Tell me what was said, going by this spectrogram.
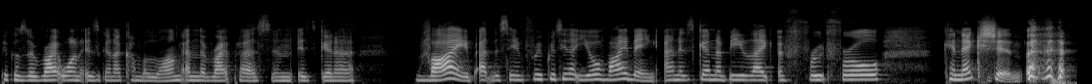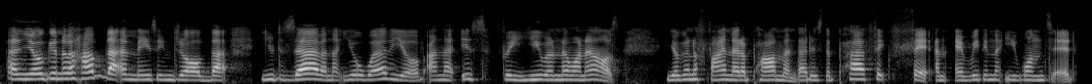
because the right one is going to come along and the right person is going to vibe at the same frequency that you're vibing and it's going to be like a fruitful connection. And you're going to have that amazing job that you deserve and that you're worthy of and that is for you and no one else. You're going to find that apartment that is the perfect fit and everything that you wanted.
